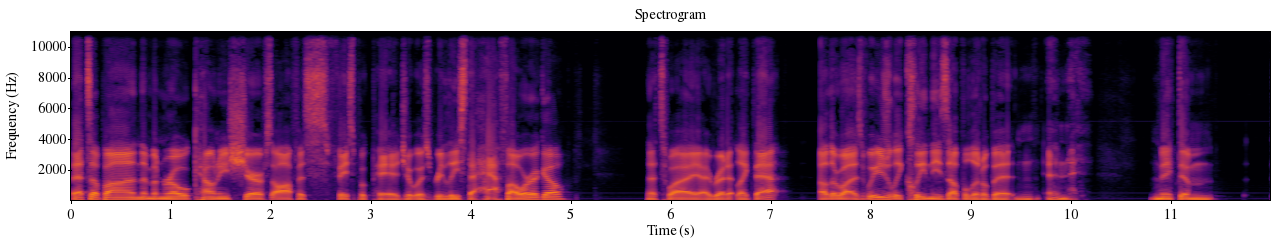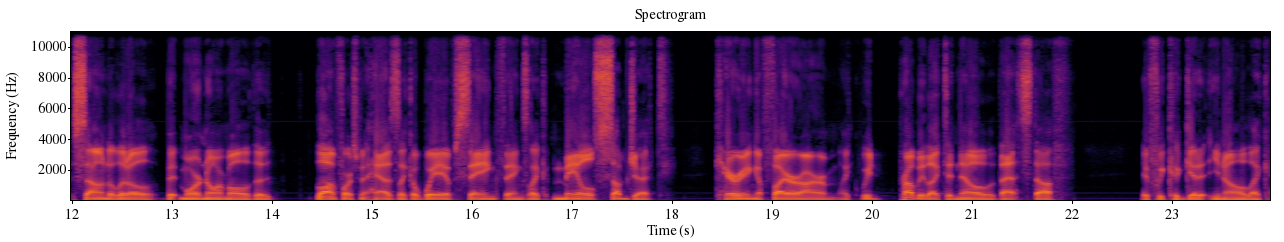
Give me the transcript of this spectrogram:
that's up on the Monroe County Sheriff's Office Facebook page. It was released a half hour ago. That's why I read it like that. Otherwise, we usually clean these up a little bit and, and make them sound a little bit more normal. The law enforcement has like a way of saying things like male subject carrying a firearm. Like we'd probably like to know that stuff if we could get it, you know, like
